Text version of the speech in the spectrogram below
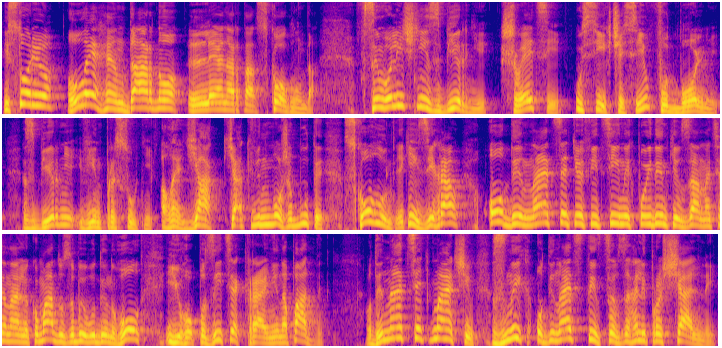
Історію легендарного Ленарта Скоглунда. В символічній збірні Швеції усіх часів футбольній збірні він присутній. Але як? Як він може бути Скоглунд, який зіграв 11 офіційних поєдинків за національну команду, забив один гол, і його позиція крайній нападник. 11 матчів, з них 11 це взагалі прощальний.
